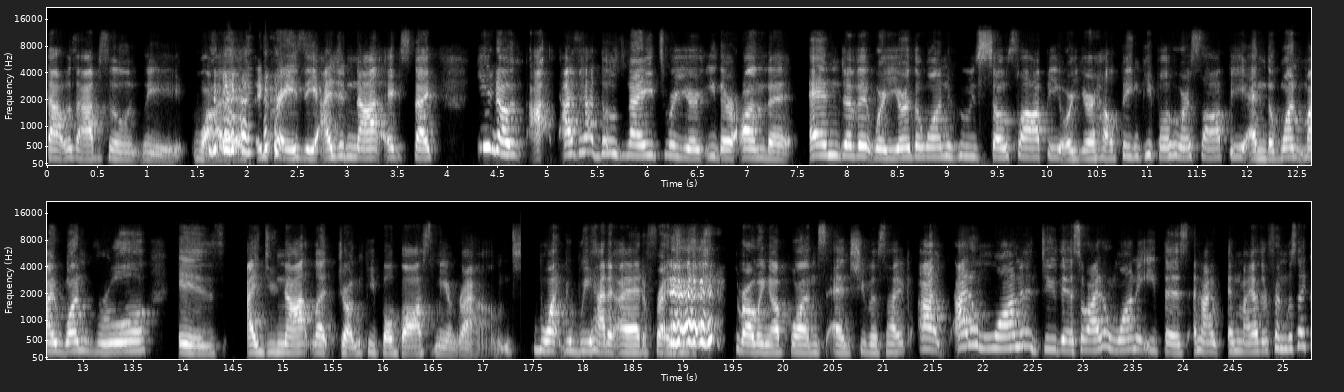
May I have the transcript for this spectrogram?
that was absolutely wild and crazy. I did not expect you know, I, have had those nights where you're either on the end of it, where you're the one who's so sloppy, or you're helping people who are sloppy. And the one, my one rule is I do not let drunk people boss me around. What we had, I had a friend throwing up once, and she was like, "I, I don't want to do this, or I don't want to eat this," and I, and my other friend was like,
